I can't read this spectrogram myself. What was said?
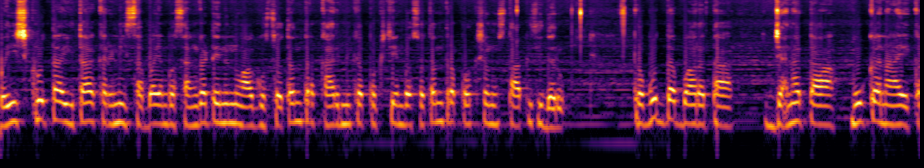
ಬಹಿಷ್ಕೃತ ಹಿತಾಕರಣಿ ಸಭಾ ಎಂಬ ಸಂಘಟನೆಯನ್ನು ಹಾಗೂ ಸ್ವತಂತ್ರ ಕಾರ್ಮಿಕ ಪಕ್ಷ ಎಂಬ ಸ್ವತಂತ್ರ ಪಕ್ಷವನ್ನು ಸ್ಥಾಪಿಸಿದರು. ಪ್ರಬುದ್ಧ ಭಾರತ, ಜನತಾ ಮೂಕನಾಯಕ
